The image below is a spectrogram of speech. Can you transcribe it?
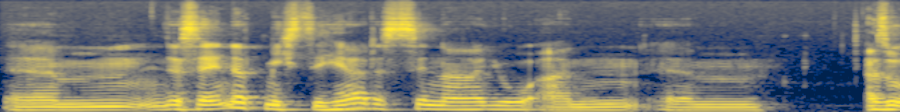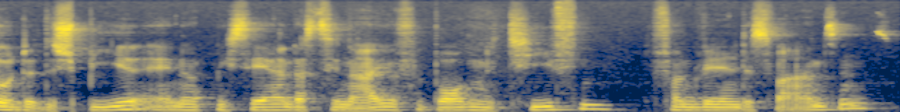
Ähm, das erinnert mich sehr, das Szenario, an, ähm, also oder das Spiel erinnert mich sehr an das Szenario Verborgene Tiefen von Willen des Wahnsinns.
